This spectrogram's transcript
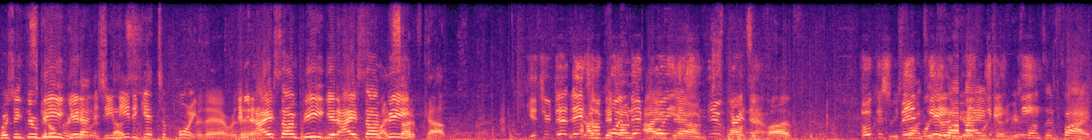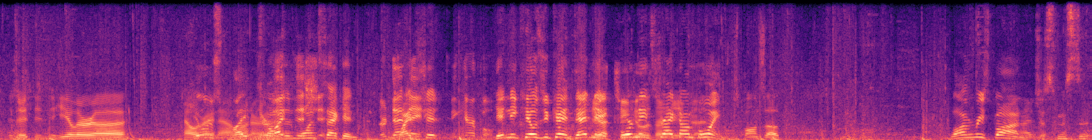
Pushing through Let's get B. over Get You need to get to point. We're there. We're Get there. ice on B. Get ice on Right B. side of cap. Get your detonates I'm on down, point. I'm Midpoint down. is nuked right Spawns in now. five. Focus mid Response gate. in five. we're good, we're Response in five. Is it is the healer uh hell right now? right on here. our- Wipe Response in this one shit. second. They're Wipe detonating. shit. Be careful. Get any kills you can. Yeah, Detonate. Coordinate strike on point. Spawns up. Long respawn. I just missed it.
